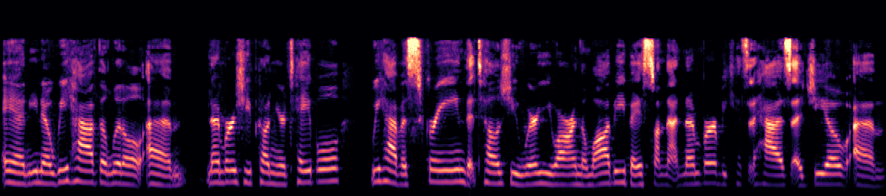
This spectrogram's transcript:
And, you know, we have the little um, numbers you put on your table. We have a screen that tells you where you are in the lobby based on that number because it has a geo um,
